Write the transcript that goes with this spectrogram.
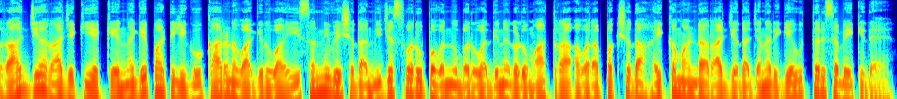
ರಾಜ್ಯ ರಾಜಕೀಯಕ್ಕೆ ನಗೆಪಾಟಿಲಿಗೂ ಕಾರಣವಾಗಿರುವ ಈ ಸನ್ನಿವೇಶದ ನಿಜಸ್ವರೂಪವನ್ನು ಬರುವ ದಿನಗಳು ಮಾತ್ರ ಅವರ ಪಕ್ಷದ ಹೈಕಮಾಂಡ ರಾಜ್ಯದ ಜನರಿಗೆ ಉತ್ತರಿಸಬೇಕಿದೆ.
